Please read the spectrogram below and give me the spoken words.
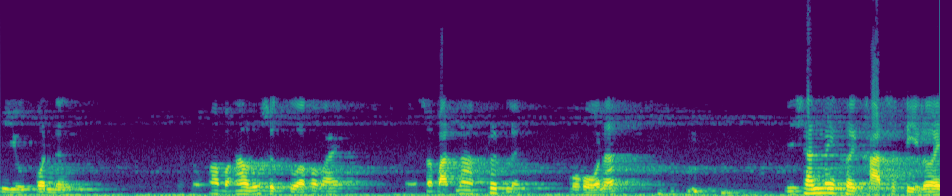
มีอยู่คนหนึ่งหลวงพ่อบอกเอารู้สึกตัวเข้าไว้สะบัดหน้าพลึดเลย โมโหนะดิฉันไม่เคยขาดสติเลย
